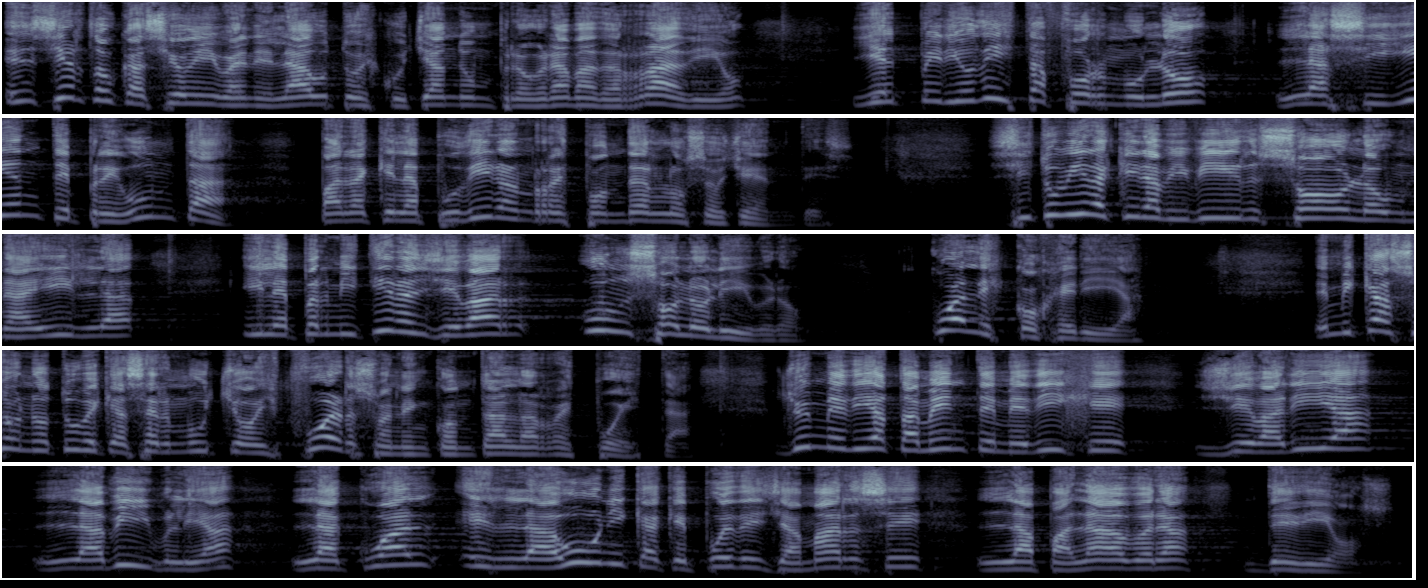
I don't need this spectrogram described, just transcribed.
En cierta ocasión iba en el auto escuchando un programa de radio y el periodista formuló la siguiente pregunta para que la pudieran responder los oyentes. Si tuviera que ir a vivir solo a una isla y le permitieran llevar un solo libro, ¿cuál escogería? En mi caso no tuve que hacer mucho esfuerzo en encontrar la respuesta. Yo inmediatamente me dije, llevaría la Biblia, la cual es la única que puede llamarse la palabra de Dios.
